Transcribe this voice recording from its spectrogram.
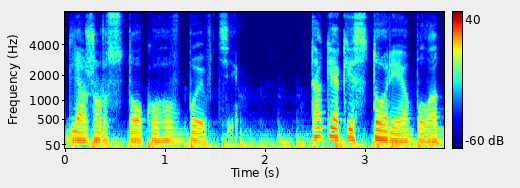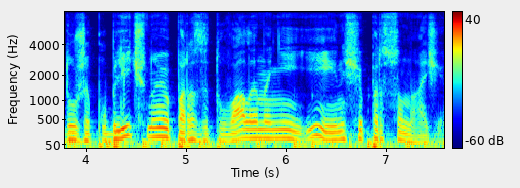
для жорстокого вбивці. Так як історія була дуже публічною, паразитували на ній і інші персонажі.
